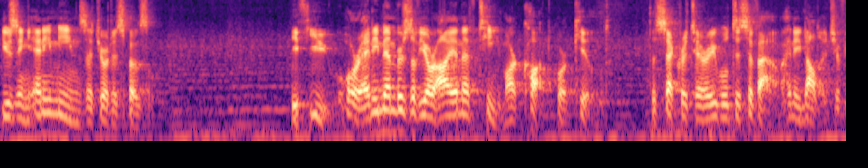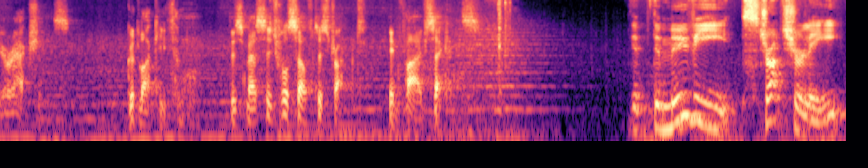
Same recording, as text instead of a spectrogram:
using any means at your disposal. If you or any members of your IMF team are caught or killed, the Secretary will disavow any knowledge of your actions. Good luck, Ethan. This message will self destruct in five seconds. The, the movie structurally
